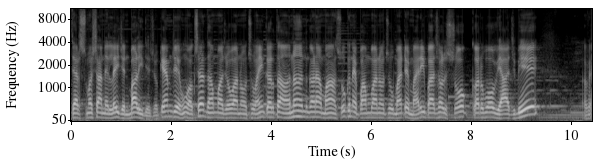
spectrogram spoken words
ત્યારે સ્મશાને લઈ જઈને બાળી દેજો. કેમ જે હું અક્ષરધામમાં જોવાનો છું, અહીં કરતા અનંત ગણા મહા સુખને પામવાનો છું, માટે મારી પાછળ શોક કરવો વ્યાજબી. હવે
